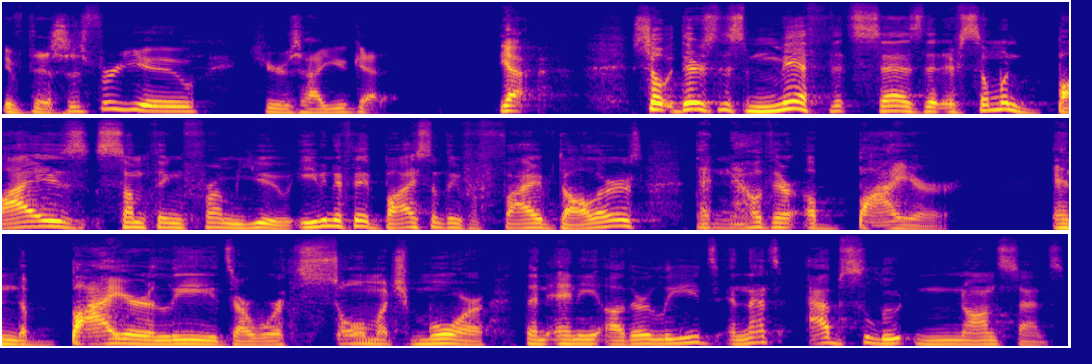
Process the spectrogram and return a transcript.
if this is for you, here's how you get it. Yeah. So there's this myth that says that if someone buys something from you, even if they buy something for $5, that now they're a buyer and the buyer leads are worth so much more than any other leads. And that's absolute nonsense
